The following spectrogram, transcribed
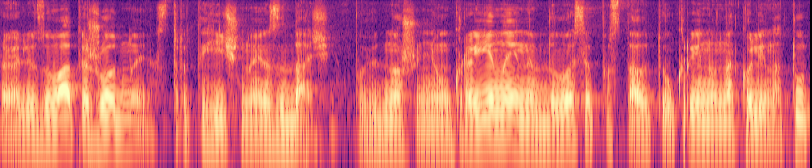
реалізувати жодної стратегічної задачі по відношенню України і не вдалося поставити Україну на коліна. Тут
